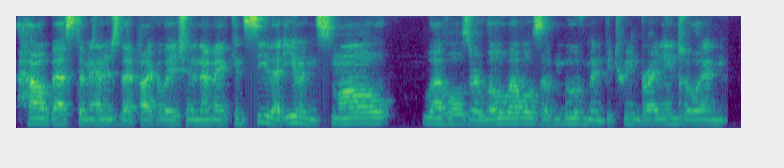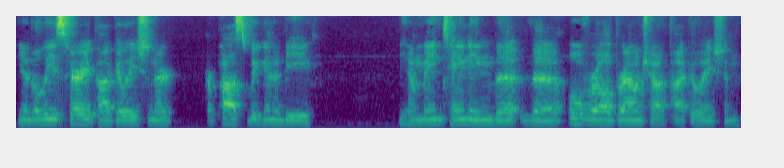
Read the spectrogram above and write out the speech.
how best to manage that population. And I can see that even small levels or low levels of movement between Bright Angel and you know the Lee's Ferry population are are possibly going to be you know maintaining the the overall brown trout population.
